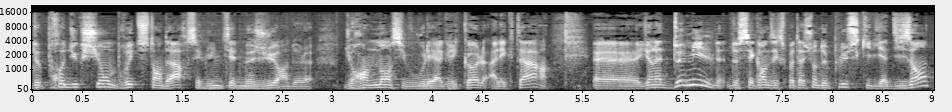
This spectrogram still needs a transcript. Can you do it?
de production brute standard. C'est l'unité de mesure hein, du rendement, si vous voulez, agricole à l'hectare. Euh, il y en a 2000 de ces grandes exploitations de plus qu'il y a 10 ans.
